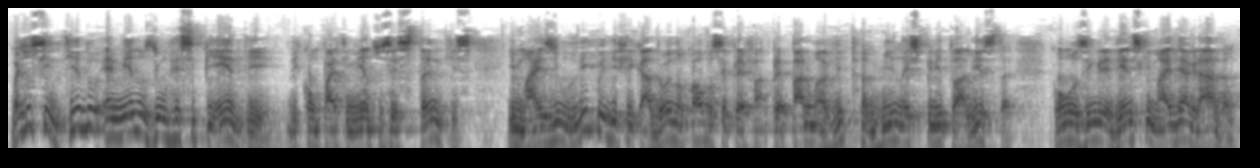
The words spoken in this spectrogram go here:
Mas o sentido é menos de um recipiente de compartimentos estanques e mais de um liquidificador no qual você prepara uma vitamina espiritualista com os ingredientes que mais lhe agradam,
